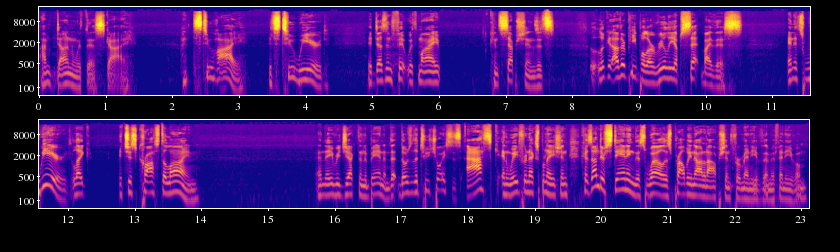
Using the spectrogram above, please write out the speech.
I'm done with this guy. It's too high. It's too weird. It doesn't fit with my conceptions. It's look at other people are really upset by this. And it's weird. Like it just crossed a line. And they reject and abandon. That, those are the two choices ask and wait for an explanation, because understanding this well is probably not an option for many of them, if any of them.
